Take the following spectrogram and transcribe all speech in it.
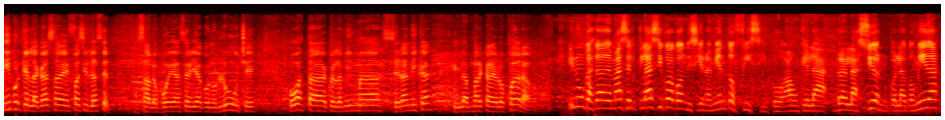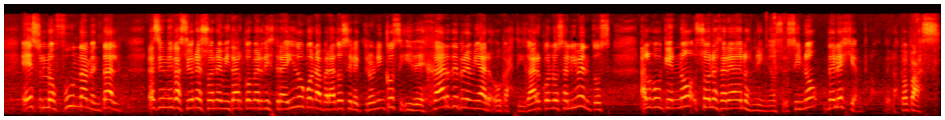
y porque en la casa es fácil de hacer. O sea, lo puedes hacer ya con un luche o hasta con la misma cerámica y las marcas de los cuadrados. Y nunca está de más el clásico acondicionamiento físico, aunque la relación con la comida es lo fundamental. Las indicaciones son evitar comer distraído con aparatos electrónicos y dejar de premiar o castigar con los alimentos, algo que no solo es tarea de los niños, sino del ejemplo de los papás.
